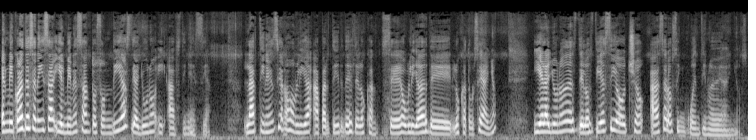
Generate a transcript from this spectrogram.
El miércoles de ceniza y el viernes santo son días de ayuno y abstinencia. La abstinencia nos obliga a partir desde los se obliga desde los 14 años y el ayuno desde los 18 hasta los 59 años.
